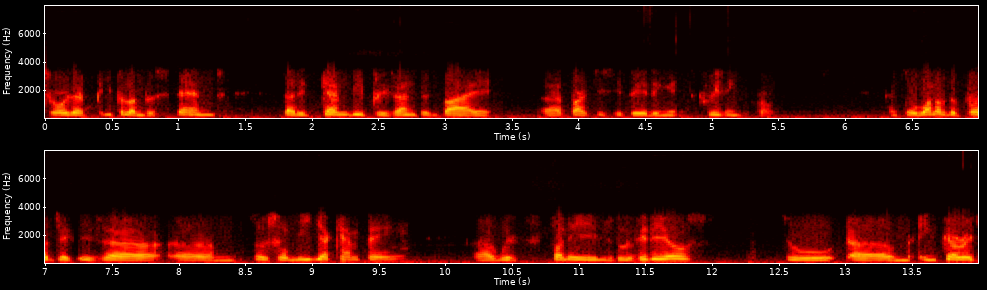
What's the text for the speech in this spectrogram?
sure that people understand that it can be prevented by uh, participating in screening programs. And so one of the projects is a um, social media campaign uh, with funny little videos to um, encourage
